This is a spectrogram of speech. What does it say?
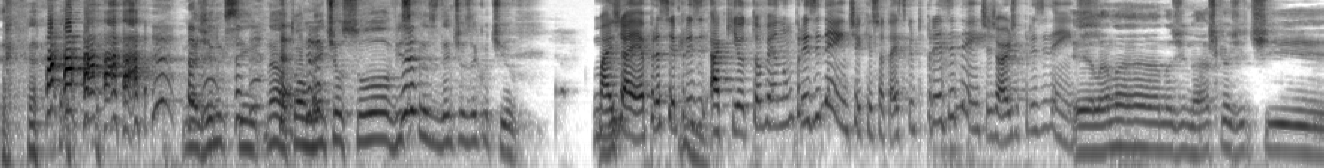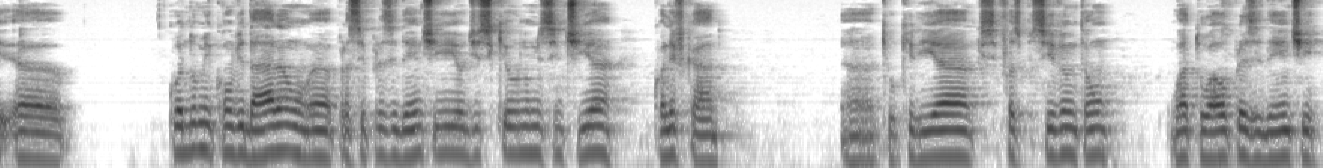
Imagino que sim. Não, atualmente eu sou vice-presidente executivo. Mas já é para ser presidente. Aqui eu tô vendo um presidente, aqui só tá escrito presidente, Jorge Presidente. É, lá na, na ginástica a gente. Uh, quando me convidaram uh, ah, para ser presidente, eu disse que eu não me sentia qualificado. Uh, que eu queria que, se fosse possível, então, o atual presidente,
